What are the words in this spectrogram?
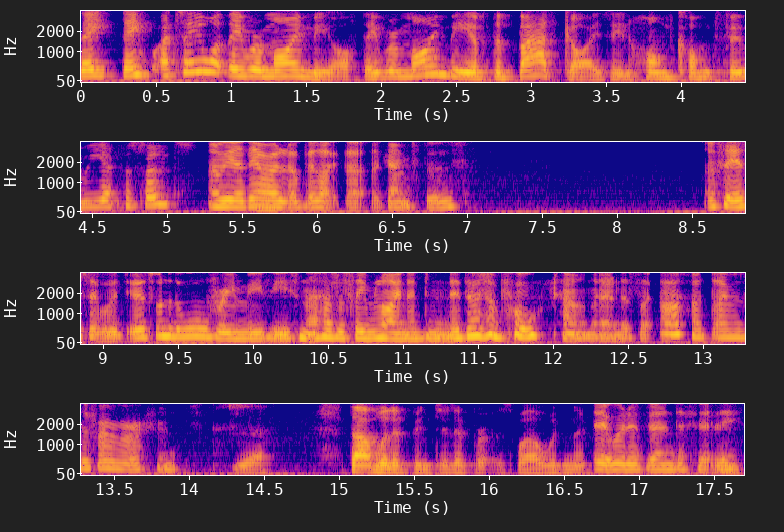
They, they, I tell you what, they remind me of. They remind me of the bad guys in Hong Kong Phooey episodes. Oh yeah, they are a little bit like that, the gangsters. I say it's, it's one of the Wolverine movies, and it has the same line. I didn't know there was a pool down there, and it's like, oh, Diamonds Are Forever reference. Yeah, that would have been deliberate as well, wouldn't it? It would have been definitely.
